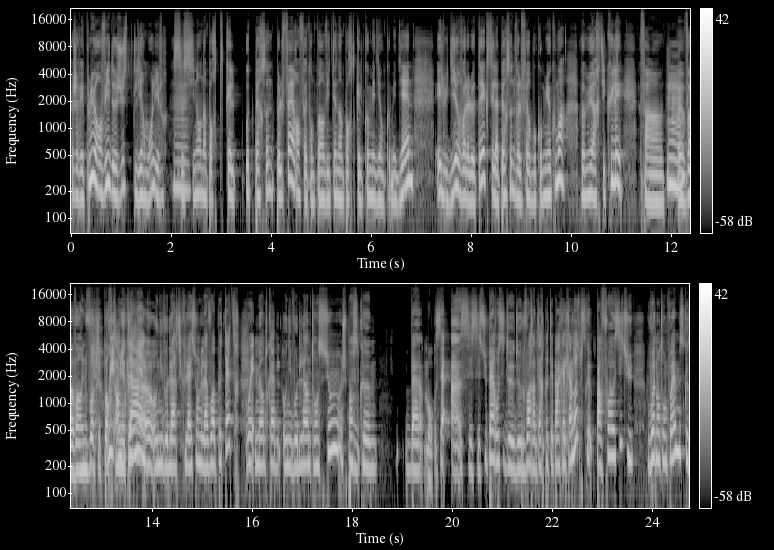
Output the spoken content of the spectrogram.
bah, j'avais plus envie de juste lire mon livre. Mm. Sinon, n'importe quelle autre personne peut le faire en fait. On peut inviter n'importe quel comédien ou comédienne et lui dire voilà le texte et la personne va le faire beaucoup mieux que moi, va mieux articuler, enfin mm. euh, va avoir une voix qui porte mieux que la mienne. Euh, au niveau de l'articulation de la voix peut-être, mais en tout cas au niveau de l'intention, je pense que ben, bon, c'est super aussi de, le voir interprété par quelqu'un d'autre, parce que parfois aussi, tu vois dans ton poème ce que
